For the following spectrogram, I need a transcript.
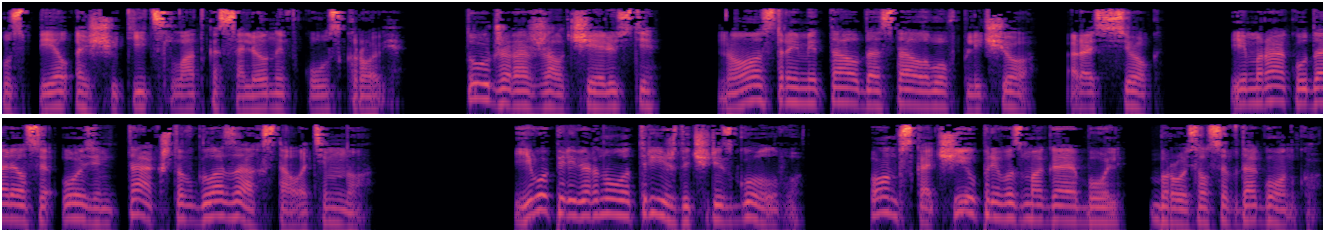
Успел ощутить сладко-соленый вкус крови. Тут же разжал челюсти, но острый металл достал его в плечо, рассек, и мрак ударился озимь так, что в глазах стало темно. Его перевернуло трижды через голову. Он вскочил, превозмогая боль, бросился вдогонку.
